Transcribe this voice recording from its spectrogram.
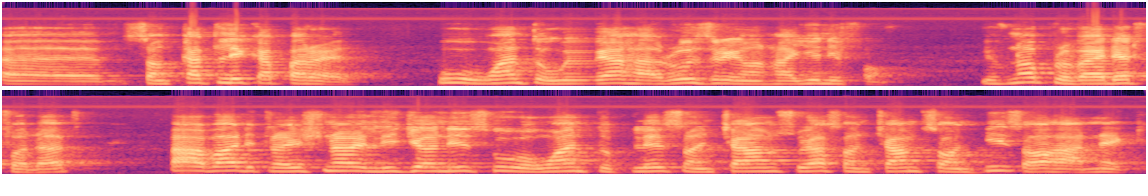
uh, some Catholic apparel, who will want to wear her rosary on her uniform? You've not provided for that. How about the traditional religionists who will want to place some charms, wear some charms on his or her neck,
